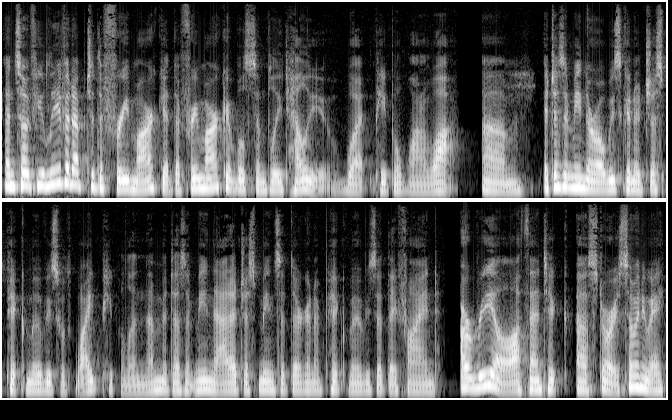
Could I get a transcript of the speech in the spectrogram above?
and so if you leave it up to the free market, the free market will simply tell you what people want to watch. Um, it doesn't mean they're always going to just pick movies with white people in them. It doesn't mean that. It just means that they're going to pick movies that they find are real, authentic uh, stories. So anyway,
